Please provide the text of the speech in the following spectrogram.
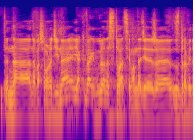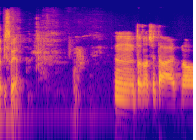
na, na waszą rodzinę. Jak, jak wygląda sytuacja? Mam nadzieję, że zdrowie dopisuje. Mm, to znaczy tak, no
